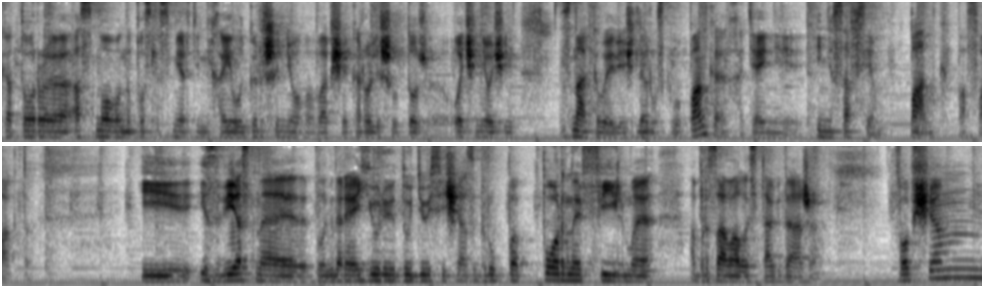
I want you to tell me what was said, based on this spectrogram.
которая основана после смерти Михаила Горшинева. Вообще Король и Шут тоже очень-очень знаковая вещь для русского панка, хотя и не, и не совсем панк по факту. И известная благодаря Юрию Дудю сейчас группа порнофильмы образовалась тогда же. В общем,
